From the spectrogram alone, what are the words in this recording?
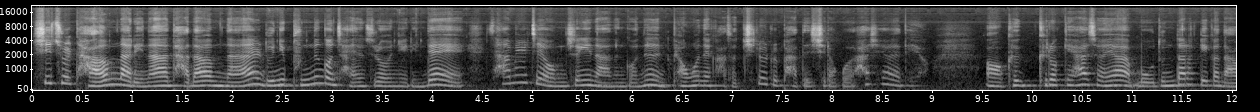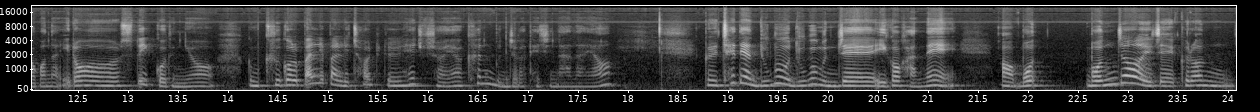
시술 다음 날이나 다다음 날 눈이 붓는 건 자연스러운 일인데 3일째 염증이 나는 거는 병원에 가서 치료를 받으시라고 하셔야 돼요. 어, 그, 그렇게 하셔야 뭐 눈다랗기가 나거나 이럴 수도 있거든요. 그럼 그걸 빨리빨리 처리를 해주셔야 큰 문제가 되진 않아요. 그 최대한 누구 누구 문제 이거 간에 어, 뭐, 먼저 이제 그런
